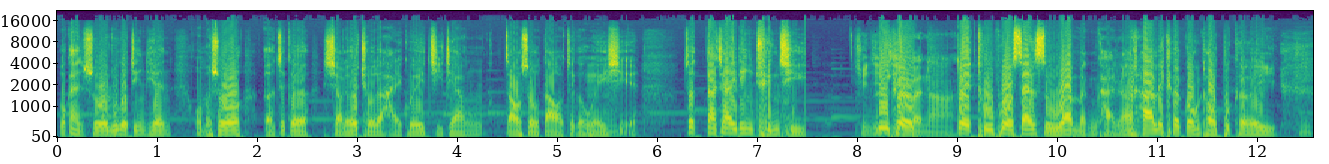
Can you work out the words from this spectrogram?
我敢说，如果今天我们说，呃，这个小琉球的海龟即将遭受到这个威胁，这大家一定群起，立刻对突破三十五万门槛，然后他立刻公投不可以。嗯，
